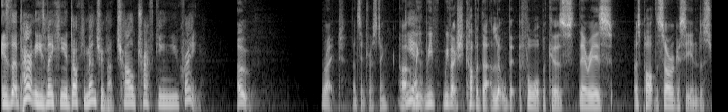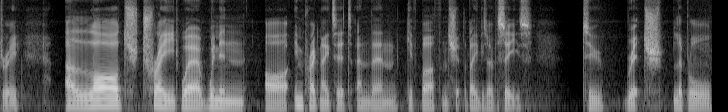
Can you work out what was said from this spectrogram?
is that apparently he's making a documentary about child trafficking in Ukraine. Oh. Right. That's interesting. Uh, Yeah. we, we've we've actually covered that a little bit before because there is, as part of the surrogacy industry, a large trade where women are impregnated and then give birth and ship the babies overseas to rich liberal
